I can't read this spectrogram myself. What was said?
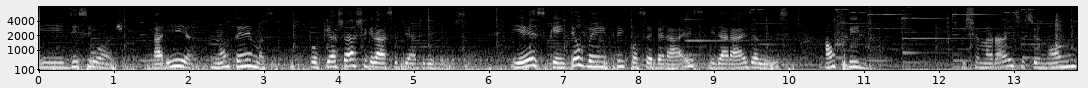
E disse o anjo: Maria, não temas, porque achaste graça diante de Deus. E eis que em teu ventre conceberás e darás à luz a um filho, e chamarás o seu nome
